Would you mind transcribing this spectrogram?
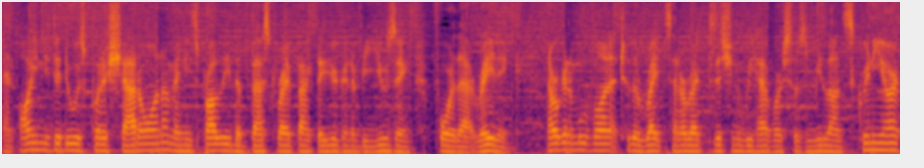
And all you need to do is put a shadow on him, and he's probably the best right back that you're going to be using for that rating. Now we're going to move on to the right center back position. We have ourselves Milan Skriniar,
